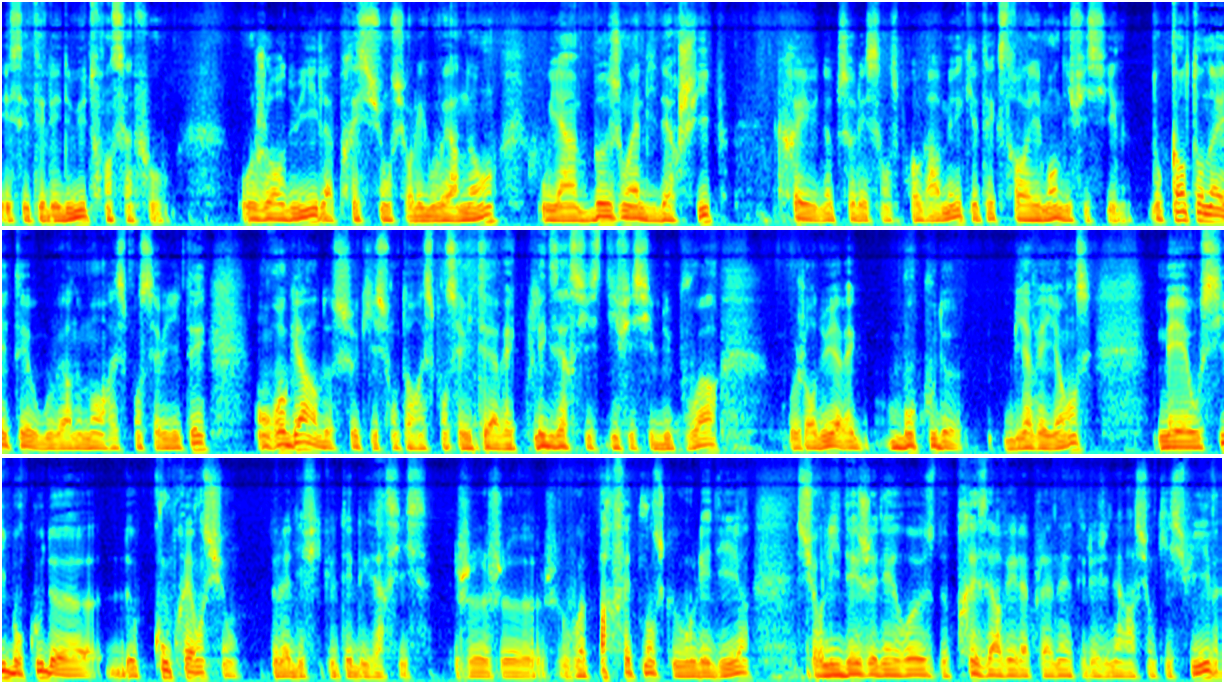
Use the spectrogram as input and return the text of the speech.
et c'était les débuts de France Info. Aujourd'hui, la pression sur les gouvernants, où il y a un besoin de leadership, crée une obsolescence programmée qui est extraordinairement difficile. Donc quand on a été au gouvernement en responsabilité, on regarde ceux qui sont en responsabilité avec l'exercice difficile du pouvoir, aujourd'hui avec beaucoup de bienveillance, mais aussi beaucoup de compréhension de la difficulté de l'exercice. Je, je, je, vois parfaitement ce que vous voulez dire sur l'idée généreuse de préserver la planète et les générations qui suivent,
